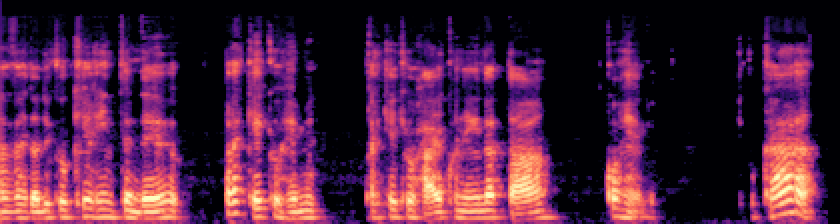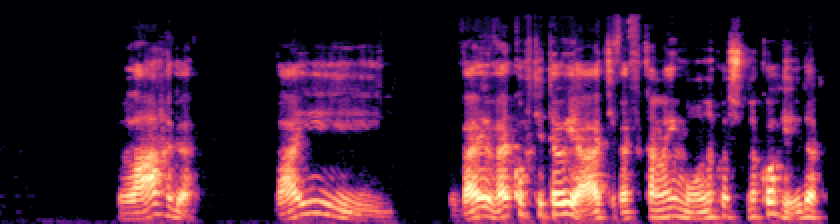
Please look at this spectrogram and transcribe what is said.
Na verdade, o que eu queria entender para que, que o Hamilton, para que, que o Raikkonen ainda está correndo. Tipo, cara, larga, vai, vai, vai curtir teu iate, vai ficar lá em Mônaco assistindo a corrida.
